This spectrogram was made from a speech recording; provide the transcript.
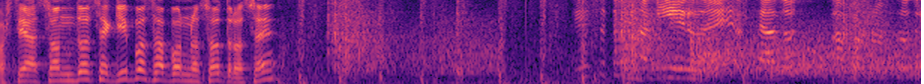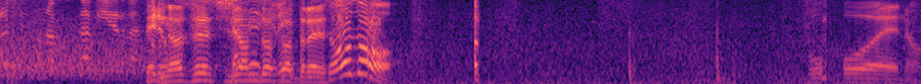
Hostia, son dos equipos a por nosotros, ¿eh? Esto es una mierda, ¿eh? O sea, dos a por nosotros es una puta mierda. no sé si son dos o tres. Todo. Bueno.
